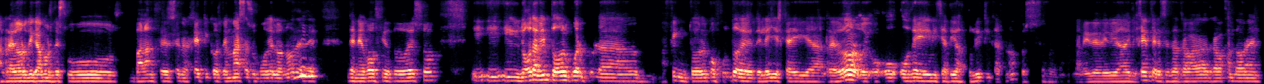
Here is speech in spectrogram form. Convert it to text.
alrededor, digamos, de sus balances energéticos de masa, su modelo ¿no? de, de, negocio, todo eso. Y, y, luego también todo el cuerpo, la, en fin, todo el conjunto de, de leyes que hay alrededor o, o, de iniciativas políticas, ¿no? Pues la ley de debida diligencia que se está trabajando ahora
